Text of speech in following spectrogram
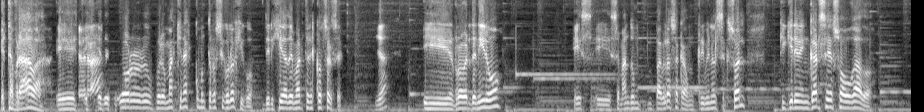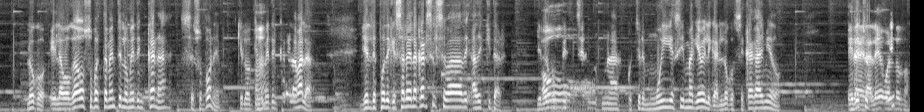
Está brava, es, ¿De verdad? es de terror, pero más que nada es como un terror psicológico, dirigida de Martin Scorsese. ¿Ya? Y Robert De Niro es, eh, se manda un papelazo acá, un criminal sexual que quiere vengarse de su abogado. Loco, el abogado supuestamente lo mete en cana, se supone, que lo, que lo ¿Ah? mete en cana la mala. Y él después de que sale de la cárcel se va a, de- a desquitar. Y el loco Oh. empieza a hacer unas cuestiones muy así maquiavélicas, el loco se caga de miedo. Era de hecho, la legua el loco.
